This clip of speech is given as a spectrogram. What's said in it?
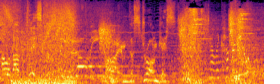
How about this? The strongest! Shall I cover you?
